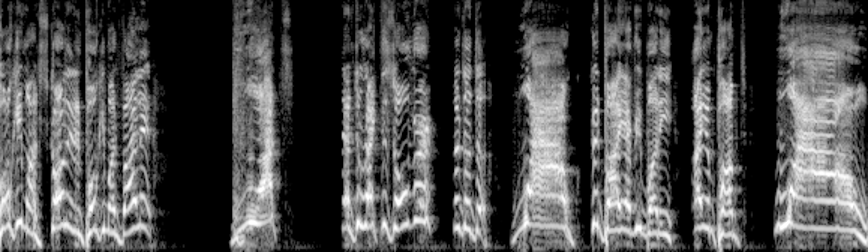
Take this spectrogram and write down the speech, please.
Pokemon Scarlet and Pokemon Violet? What? That direct is over? The, the, the, wow! Goodbye, everybody. I am pumped. Wow!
